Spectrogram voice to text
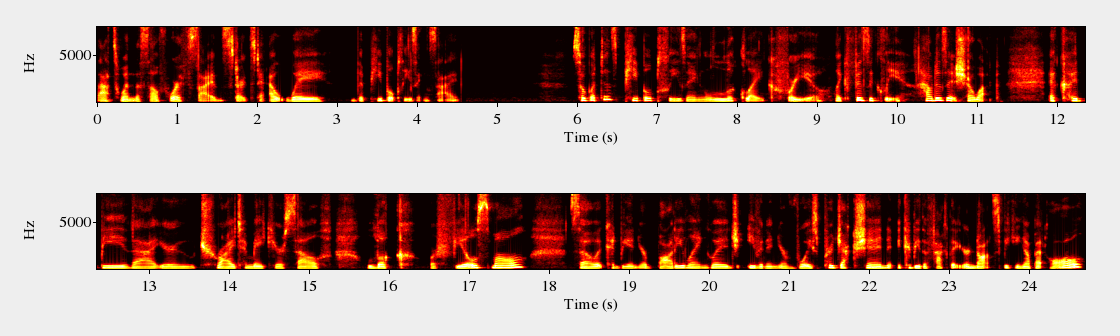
that's when the self worth side starts to outweigh the people pleasing side. So, what does people pleasing look like for you? Like physically, how does it show up? It could be that you try to make yourself look or feel small. So it could be in your body language, even in your voice projection. It could be the fact that you're not speaking up at all.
